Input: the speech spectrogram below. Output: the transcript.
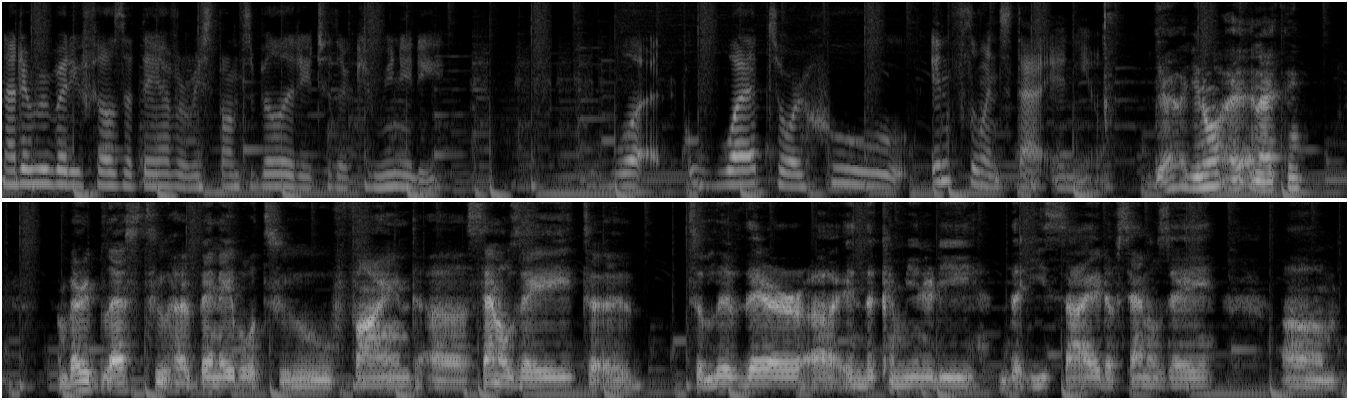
Not everybody feels that they have a responsibility to their community. What, what, or who influenced that in you? Yeah, you know, and I think I'm very blessed to have been able to find uh, San Jose to to live there uh, in the community, the east side of San Jose, um,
